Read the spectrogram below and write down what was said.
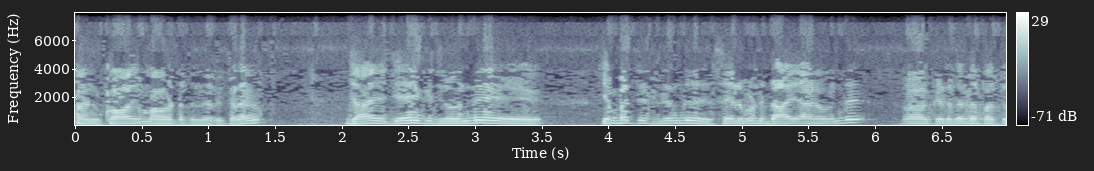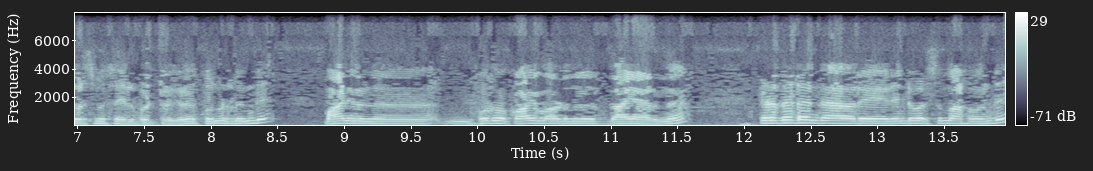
நான் கோவை மாவட்டத்தில் இருக்கிறேன். ஜாய ஜெயகிஜன் வந்து எண்பத்தெட்டுலேருந்து செயல்பட்டு தாயாக வந்து கிட்டத்தட்ட பத்து வருஷமா செயல்பட்டு இருக்கிறேன் தொண்ணூறுலேருந்து மாநில பொதுவாக கோவை மாவட்டத்தில் தாயா இருந்தேன். கிட்டத்தட்ட இந்த ஒரு ரெண்டு வருஷமாக வந்து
